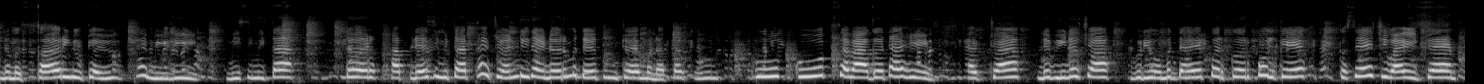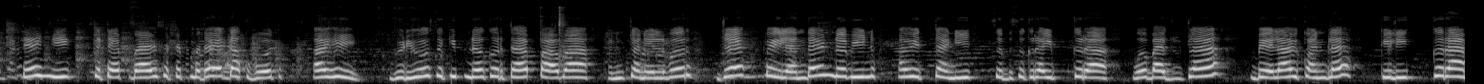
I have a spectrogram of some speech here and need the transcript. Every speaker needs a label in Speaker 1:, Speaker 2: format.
Speaker 1: नमस्कार YouTube family मी स्मिता. तर आपल्या स्मिता फॅशन डिझायनरमध्ये तुमच्या मनापासून खूप खूप स्वागत आहे. आजच्या नवीन अशा व्हिडिओमध्ये परकर पोलके कसे शिवायचे तेही सेटअप बाय सेटअपमध्ये दाखवत आहे. व्हिडिओ स्किप न करता पावा आणि चॅनेलवर जे पहिल्यांदा नवीन आहेत त्यांनी सबस्क्राईब करा व बाजूच्या बेल आयकॉनला क्लिक करा.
